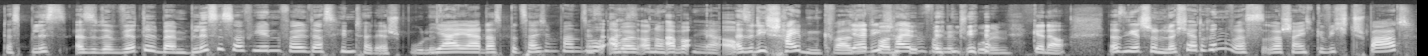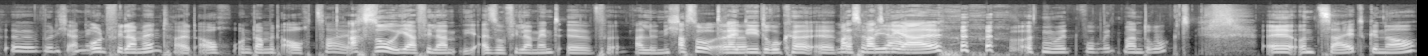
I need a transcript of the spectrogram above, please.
das Bliss, also der Wirtel beim Bliss ist auf jeden Fall das hinter der Spule. Ja, ja, das bezeichnet man so, Das aber, heißt auch noch, aber ja. also die Scheiben quasi. ja, die Scheiben von den Spulen. genau. Da sind jetzt schon Löcher drin, was wahrscheinlich Gewicht spart, äh, würde ich annehmen. Und Filament halt auch und damit auch Zeit. Ach so, ja, Filam also Filament äh, für alle nicht Ach so, äh, 3D-Drucker, äh, das Material. Womit, womit man druckt. Äh, und Zeit, genau.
